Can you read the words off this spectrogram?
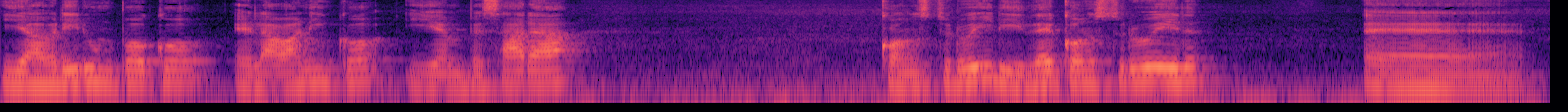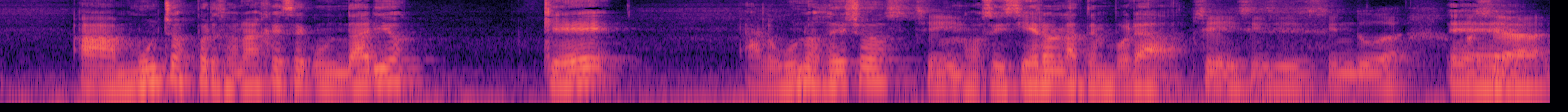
y abrir un poco el abanico y empezar a construir y deconstruir eh, a muchos personajes secundarios que algunos de ellos Sí. nos hicieron la temporada. Sí, sí, sí, sin duda. o Eh, sea,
